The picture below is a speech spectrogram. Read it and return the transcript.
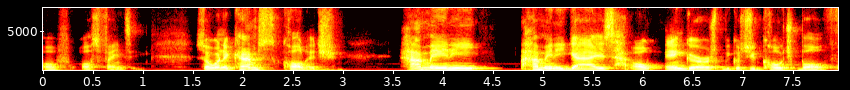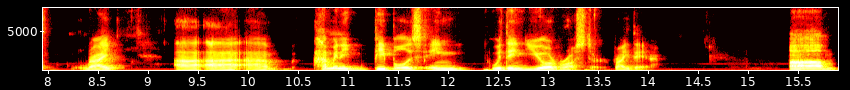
of of fencing. So when it comes to college, how many how many guys oh, and girls because you coach both, right? Uh, uh, um, how many people is in within your roster right there? Um,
